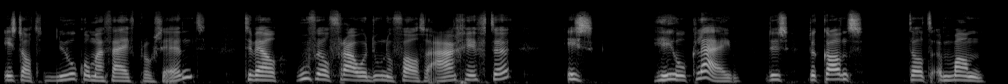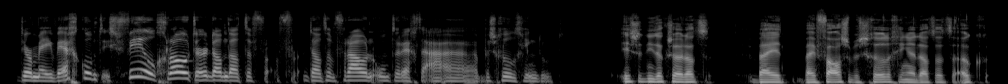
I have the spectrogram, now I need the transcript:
is dat 0,5 procent. Terwijl hoeveel vrouwen doen een valse aangifte is heel klein. Dus de kans dat een man ermee wegkomt is veel groter dan dat, de, dat een vrouw een onterechte eh, beschuldiging doet. Is het niet ook zo dat bij, het, bij valse beschuldigingen dat het ook,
